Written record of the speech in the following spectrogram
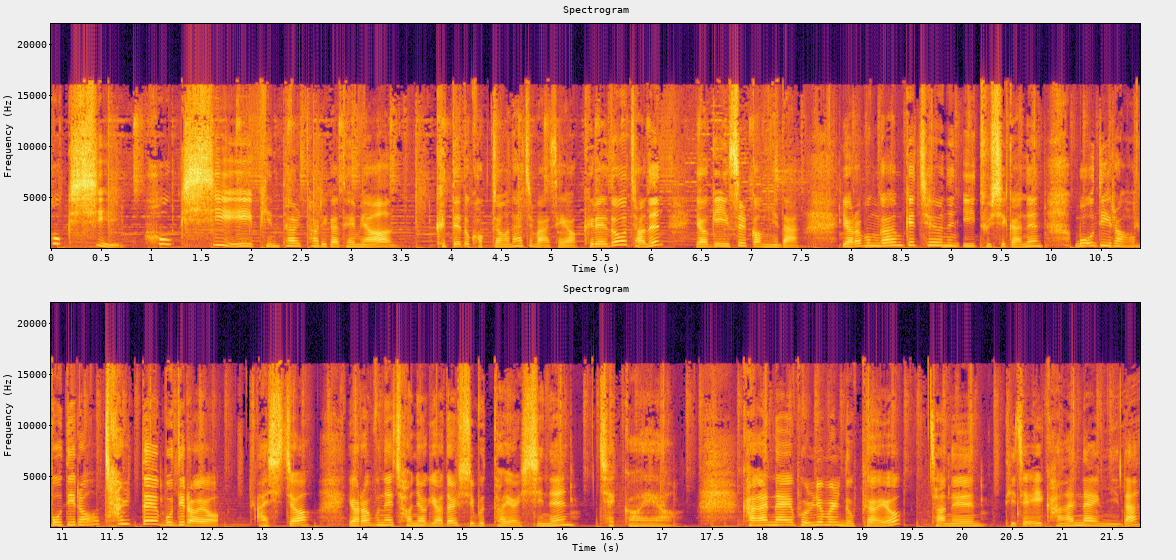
혹시 혹시 빈털터리가 되면 그때도 걱정은 하지 마세요. 그래도 저는 여기 있을 겁니다. 여러분과 함께 채우는 이 두 시간은 못 잃어, 못 잃어, 절대 못 잃어요. 아시죠? 여러분의 저녁 8시부터 10시는 제 거예요. 강한나의 볼륨을 높여요. 저는 DJ 강한나입니다.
